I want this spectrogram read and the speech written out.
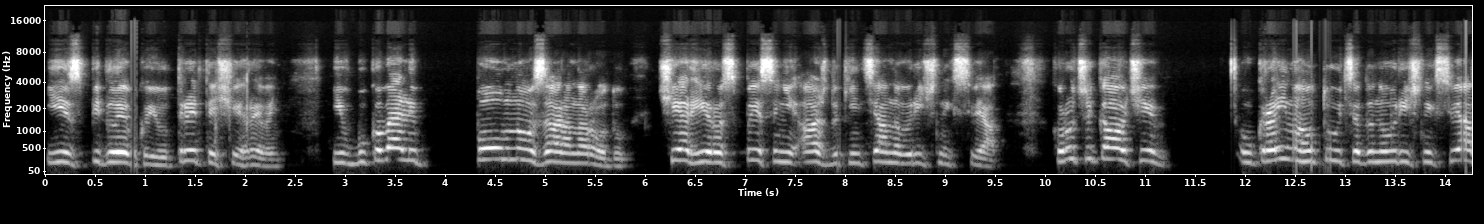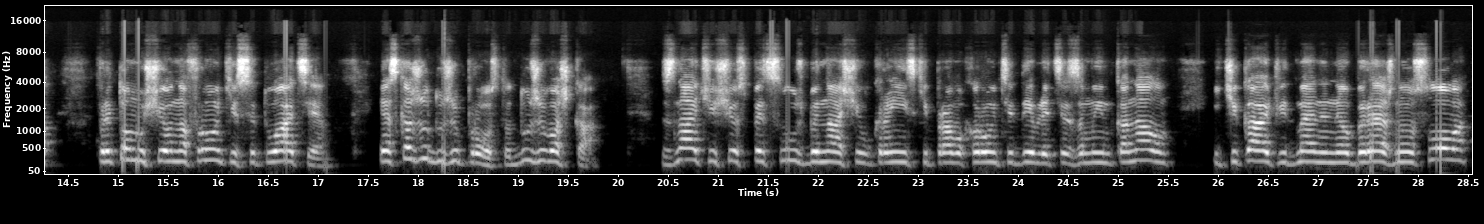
і з підливкою 3 тисячі гривень. І в Буковелі повно зараз народу. Черги розписані аж до кінця новорічних свят. Коротше кажучи, Україна готується до новорічних свят, при тому, що на фронті ситуація, я скажу дуже просто, дуже важка. Знаючи, що спецслужби наші українські правоохоронці дивляться за моїм каналом і чекають від мене необережного слова,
